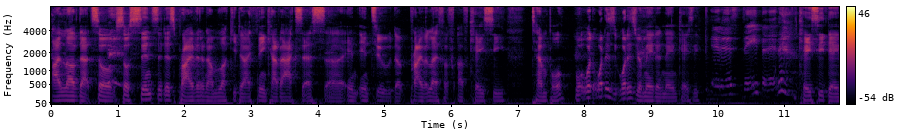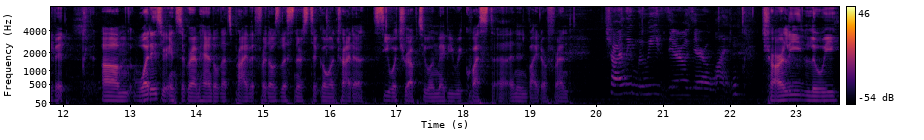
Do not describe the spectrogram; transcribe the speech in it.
I love that. So so since it is private, and I'm lucky to I think have access uh, in, into the private life of, of Casey Temple. What, what what is what is your maiden name, Casey? It is David. Casey David. Um, what is your Instagram handle that's private for those listeners to go and try to see what you're up to and maybe request uh, an invite or friend? Charlie Louis 001. Charlie Louis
